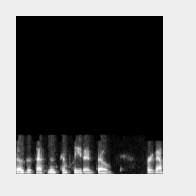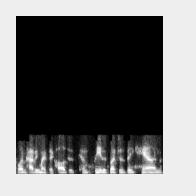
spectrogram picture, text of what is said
those assessments completed. So, for example, I'm having my psychologists complete as much as they can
